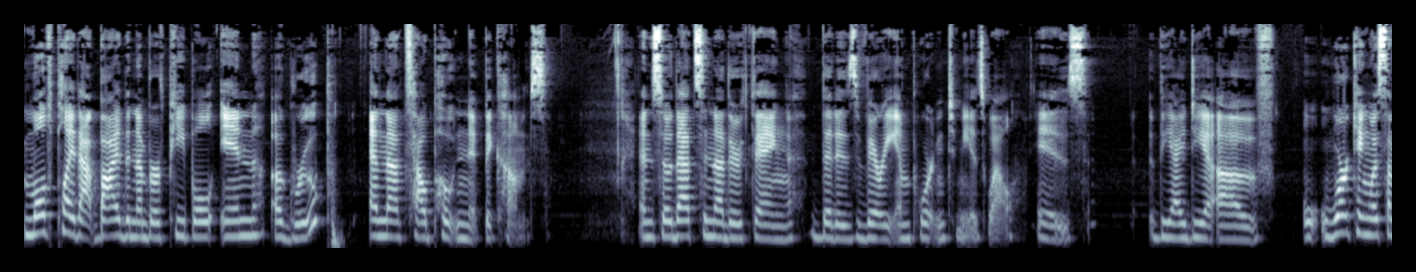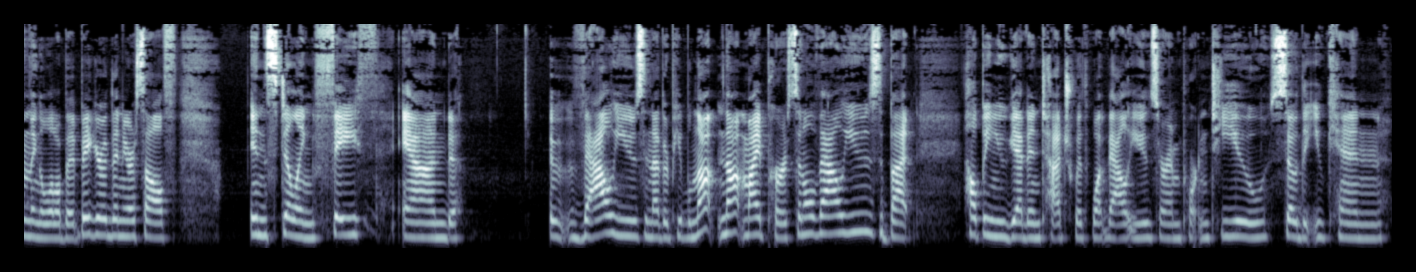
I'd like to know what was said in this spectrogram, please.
multiply that by the number of people in a group, and that's how potent it becomes. And so that's another thing that is very important to me as well is the idea of working with something a little bit bigger than yourself, instilling faith and values in other people. Not not my personal values but helping you get in touch with what values are important to you so that you can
